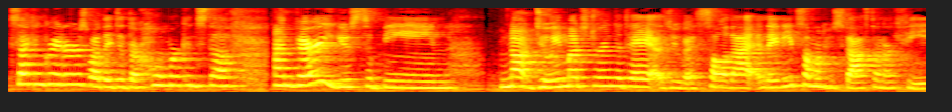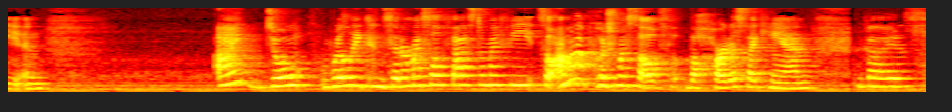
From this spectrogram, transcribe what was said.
second graders while they did their homework and stuff. I'm very used to being not doing much during the day, as you guys saw that, and they need someone who's fast on their feet and I don't really consider myself fast on my feet, so I'm gonna push myself the hardest I can. You guys,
